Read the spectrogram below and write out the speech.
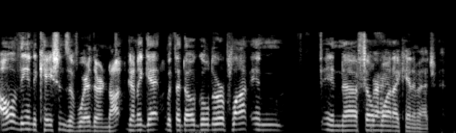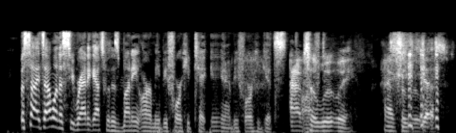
all of the indications of where they're not going to get with the Dol Guldur plot in in uh, film Right. one, I can't imagine it. Besides, I want to see Radagast with his bunny army before he take you know before he gets offed. Absolutely, absolutely. Yes.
